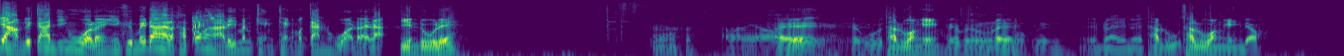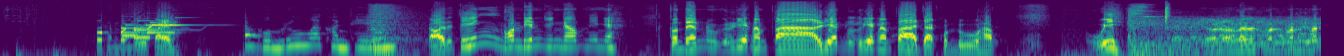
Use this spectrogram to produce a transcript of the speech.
หยามด้วยการยิงหัวเราอย่างนี้คือไม่ได้ละครับ ต้องหาอะไรที่มันแข็งแข็งๆมากันหัวหน่อยละยืนดูเลย เอางั้นเลยเหรอเอ้ยเดี๋ยวกูทะลวงเองเดี๋ยวไปดูเลยลูกหนึ่งหน่วยหน่วยทะลุทะลวงเองเดี๋ยวให้มันดูไปผมรู้ว่าคอนเทนต์อ๋อจริงคอนเทนต์จริงครับนี่ไงคอนเทนต์เรียกน้ำตา เรียกเรียกน้ำตาจากคนดูครับ อุ้ยเดี๋ยวมันมันมันมัน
